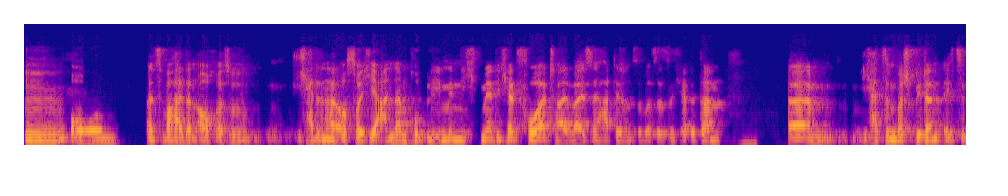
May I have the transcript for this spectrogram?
Mhm. Und es war halt dann auch, also ich hatte dann halt auch solche anderen Probleme nicht mehr, die ich halt vorher teilweise hatte und sowas. Also ich hatte dann, ähm, ich hatte zum Beispiel dann jetzt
